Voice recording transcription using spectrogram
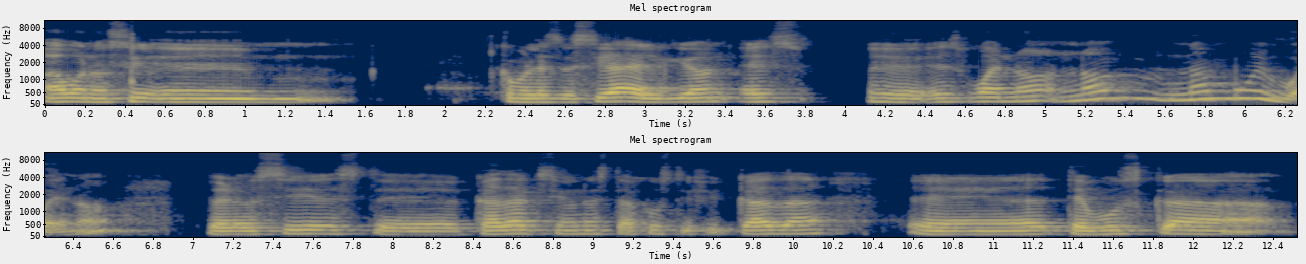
ah, bueno, sí. Em, como les decía, el guion es, eh, es bueno, no, no muy bueno, pero sí este, cada acción está justificada, te busca,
